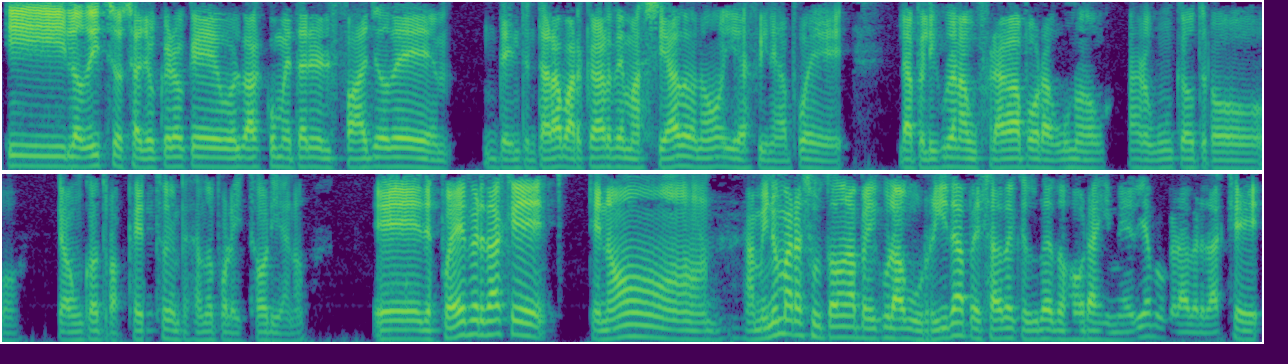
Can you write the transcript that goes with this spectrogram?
Y lo dicho, o sea, yo creo que vuelve a cometer el fallo de, de intentar abarcar demasiado, ¿no? Y al final, pues, la película naufraga por alguno, algún que otro, que algún que otro aspecto, empezando por la historia, ¿no? Eh, después es verdad que, que no, a mí no me ha resultado una película aburrida a pesar de que dure dos horas y media, porque la verdad es que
